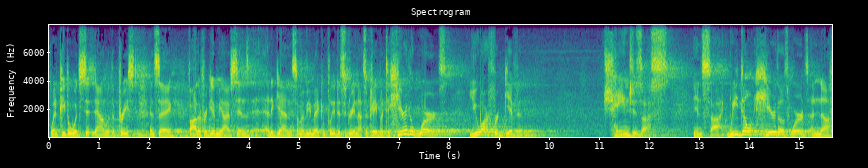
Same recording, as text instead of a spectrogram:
When people would sit down with the priest and say, Father, forgive me, I have sinned. And again, some of you may completely disagree, and that's okay. But to hear the words, you are forgiven, changes us inside. We don't hear those words enough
